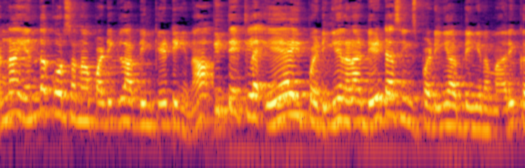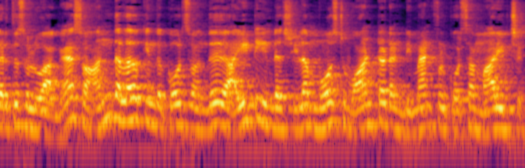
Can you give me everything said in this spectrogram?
அண்ணா எந்த கோர்ஸ் அண்ணா படிக்கலாம்? அப்படின்னு கேட்டிங்கன்னா பிடெக்ல ஏஐ படிங்க இல்லைனா டேட்டா சயின்ஸ் படிங்க அப்படிங்கிற மாதிரி கருத்து சொல்லுவாங்க. ஸோ அந்த அளவுக்கு இந்த கோர்ஸ் வந்து ஐடி இண்டஸ்ட்ரியில மோஸ்ட் வாண்டட் அண்ட் டிமாண்ட்ஃபுல் கோர்ஸாக மாறிடுச்சு.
